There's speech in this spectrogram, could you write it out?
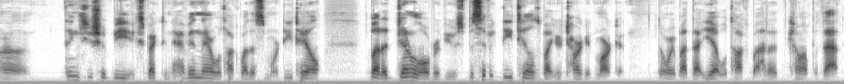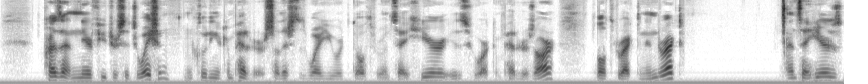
Uh, things you should be expecting to have in there. We'll talk about this in more detail. But a general overview, specific details about your target market. Don't worry about that yet. We'll talk about how to come up with that. Present and near future situation, including your competitors. So this is where you would go through and say, here is who our competitors are, both direct and indirect and say here's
